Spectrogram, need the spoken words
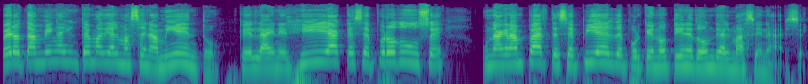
Pero también hay un tema de almacenamiento, que la energía que se produce, una gran parte se pierde porque no tiene dónde almacenarse.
